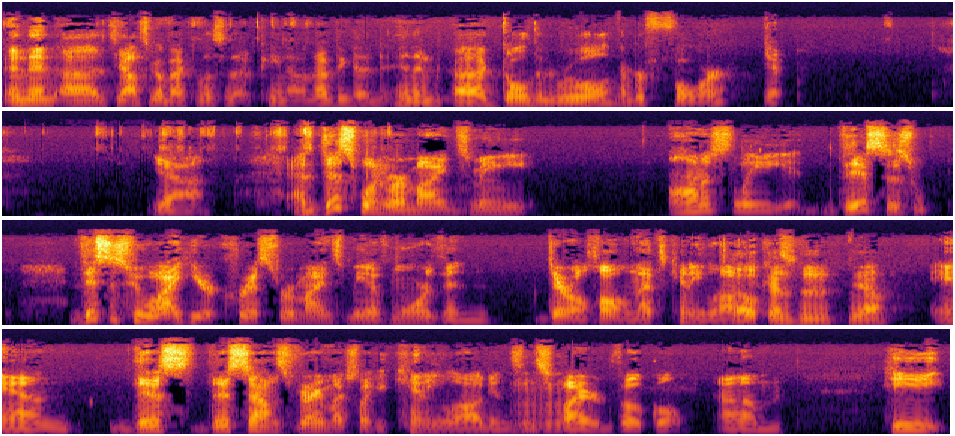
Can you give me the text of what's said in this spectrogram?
and then uh, yeah, I'll have to go back and listen to that Pino. That'd be good. And then uh, Golden Rule number four. Yep. Yeah. And this one reminds me honestly, this is this is who I hear Chris reminds me of more than Daryl Hall, and that's Kenny Loggins. Okay. Mhm, Yeah. And this this sounds very much like a Kenny Loggins inspired vocal. Um he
